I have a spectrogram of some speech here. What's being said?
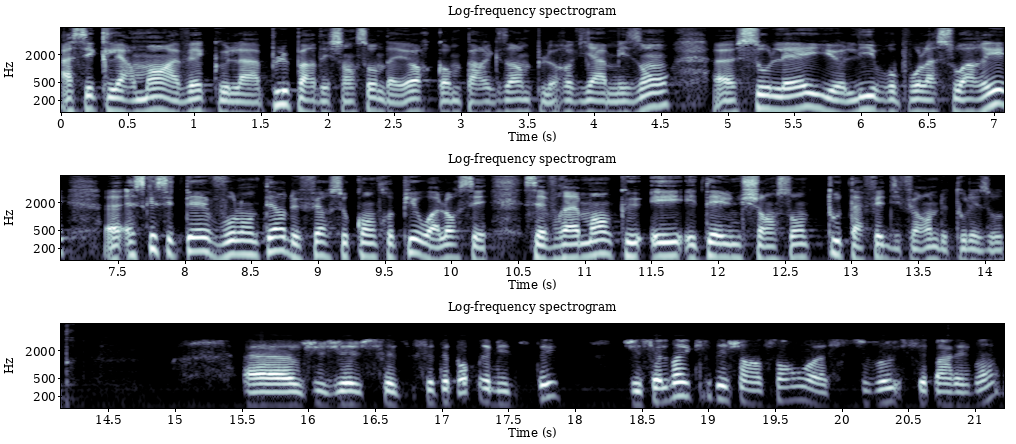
assez clairement avec la plupart des chansons d'ailleurs, comme par exemple Reviens à maison, euh, Soleil, Libre pour la soirée. Euh, est-ce que c'était volontaire de faire ce contre-pied ou alors c'est c'est vraiment que E était une chanson tout à fait différente de tous les autres? Euh, C'était pas prémédité. J'ai seulement écrit des chansons, si tu veux, séparément.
